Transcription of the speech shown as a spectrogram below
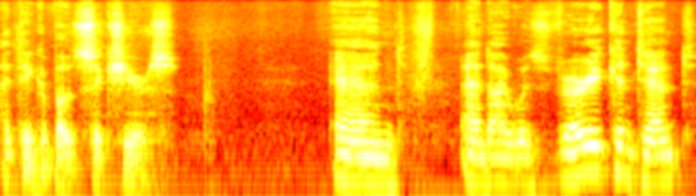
I think about six years, and and I was very content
